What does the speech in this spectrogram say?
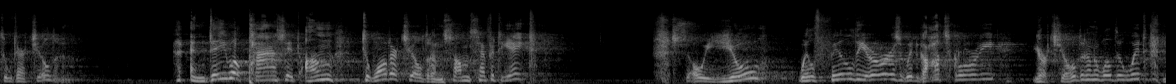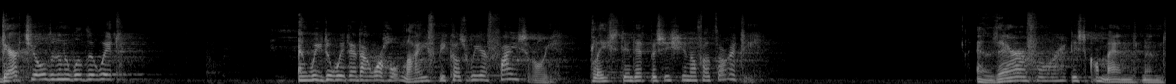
to their children. And they will pass it on to other children. Psalm 78. So you will fill the earth with God's glory. Your children will do it. Their children will do it. And we do it in our whole life because we are viceroy, placed in that position of authority. And therefore, this commandment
